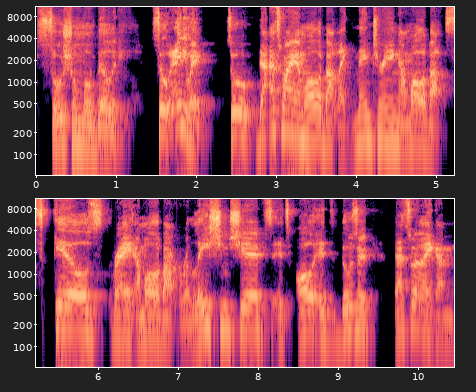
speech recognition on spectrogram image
social mobility. So anyway so that's why i'm all about like mentoring. I'm all about skills right? I'm all about relationships. It's all it's those are that's what like I'm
